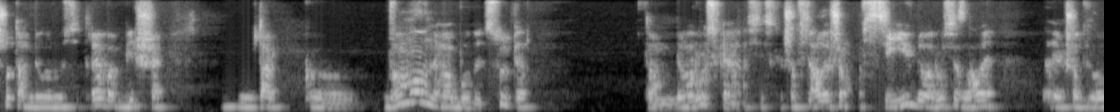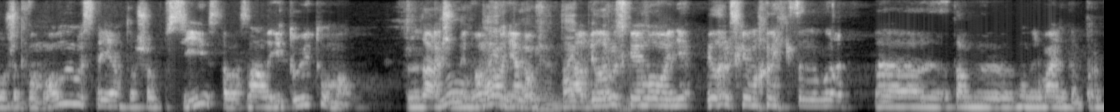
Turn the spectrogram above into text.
що там Білорусі? Треба більше так е, двомовними будуть, супер. Там білоруська, російська, щоб але щоб всі в Білорусі знали, якщо вже двомовними стаємо, то щоб всі знали і ту, і ту мову. Не так, що Ну, ми дай двомовні, а, Боже, а Боже. білоруської мови ні, білоруської мови ніхто не може е, там е, ну, нормально там про-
